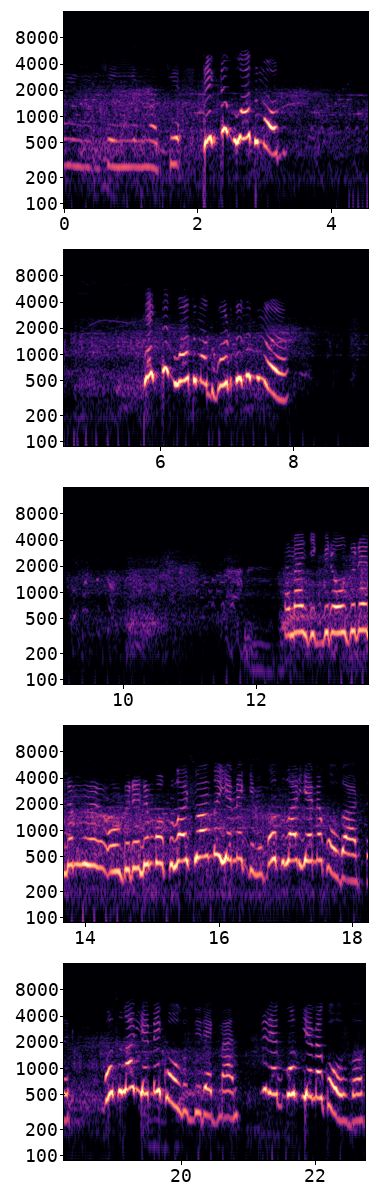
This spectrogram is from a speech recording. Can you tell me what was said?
oyun şeyin maçı. Tek tek What mod. Tek tek What mod gördünüz mü? Hemencik bir öldürelim mi? Öldürelim. Boss'lar şu anda yemek gibi. Boss'lar yemek oldu artık. Boss'lar yemek oldu direktmen. Direkt boss yemek oldu.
